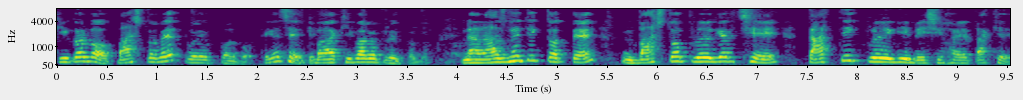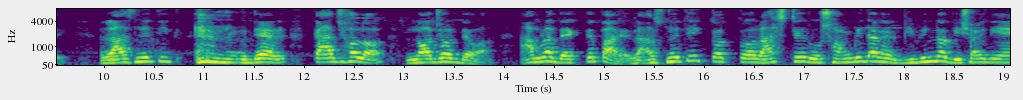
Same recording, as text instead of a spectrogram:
কি করব? বাস্তবে প্রয়োগ করব, ঠিক আছে? বা কীভাবে প্রয়োগ করব? না, রাজনৈতিক তত্ত্বে বাস্তব প্রয়োগের চেয়ে তাত্ত্বিক প্রয়োগই বেশি হয়ে থাকে রাজনীতিকদের কাজ হলো নজর দেওয়া। আমরা দেখতে পাই রাজনৈতিক তত্ত্ব, রাষ্ট্রের ও সংবিধানের বিভিন্ন বিষয় নিয়ে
